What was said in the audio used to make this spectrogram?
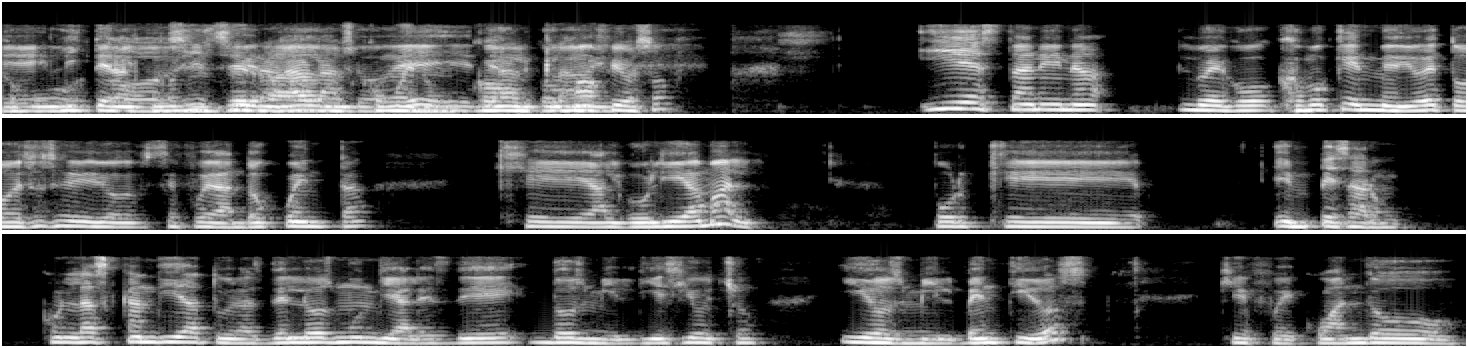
literal, como si estuvieran hablando como de, algo mafioso, y esta nena luego como que en medio de todo eso se, se fue dando cuenta que algo olía mal, porque empezaron con las candidaturas de los mundiales de 2018 y 2022, que fue cuando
